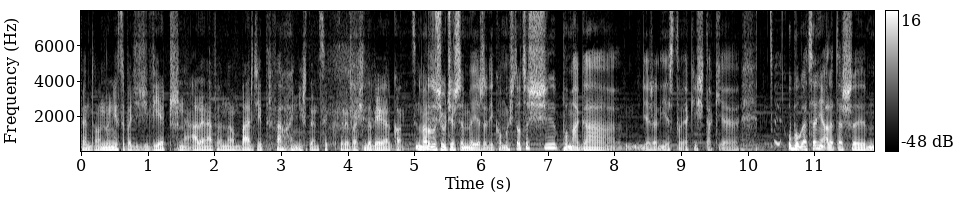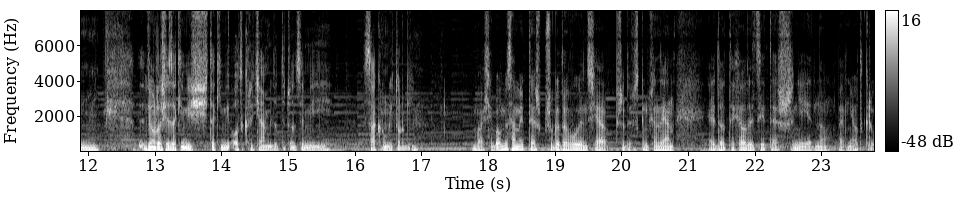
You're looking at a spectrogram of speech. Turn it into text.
będą, no nie chcę powiedzieć wieczne, ale na pewno bardziej trwałe niż ten cykl, który właśnie dobiega końca. Bardzo się ucieszymy, jeżeli komuś to coś pomaga, jeżeli jest to jakieś takie ubogacenie, ale też wiąże się z jakimiś takimi odkryciami dotyczącymi sakrum liturgii. Właśnie, bo my sami też przygotowując się, przede wszystkim ksiądz Jan, do tych audycji też niejedno pewnie odkrył.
